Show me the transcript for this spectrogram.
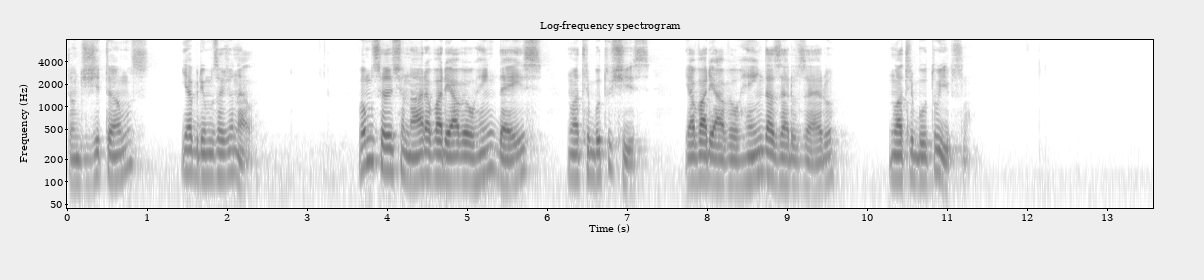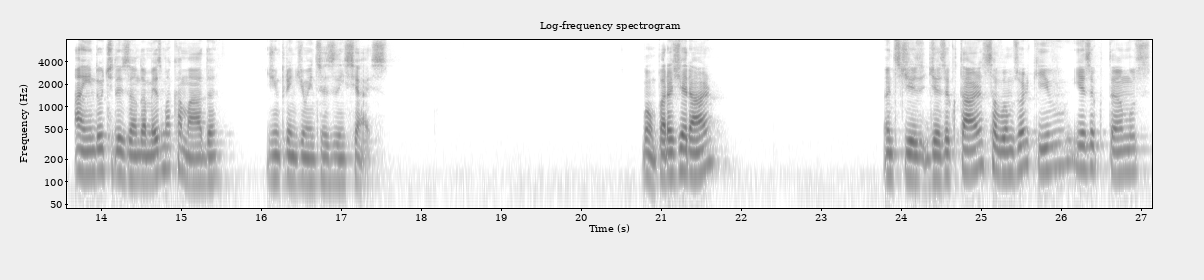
Então, digitamos e abrimos a janela. Vamos selecionar a variável REM10 no atributo x e a variável REM00 no atributo y. ainda utilizando a mesma camada de empreendimentos residenciais. Bom, para gerar, antes de, de executar, salvamos o arquivo e executamos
